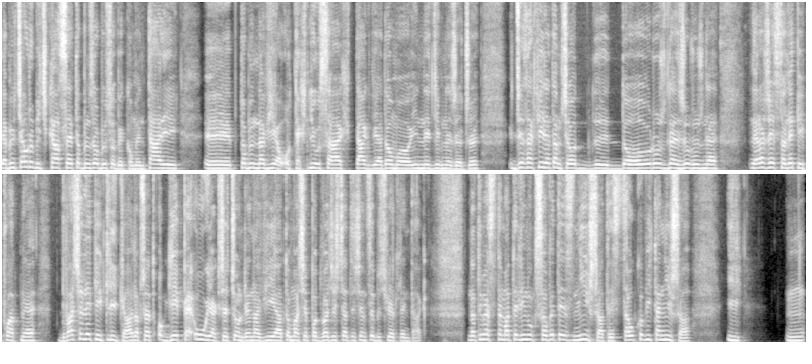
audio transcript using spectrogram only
Ja bym chciał robić kasę, to bym zrobił sobie komentary, e, to bym nawijał o tech newsach, tak, wiadomo, inne dziwne rzeczy, gdzie za chwilę tam się od, do różne, różne, raz, że jest to lepiej płatne, dwa się lepiej klika, na przykład o GPU, jak się ciągle nawija, to ma się po 20 tysięcy wyświetleń, tak. Natomiast tematy Linuxowe to jest nisza, to jest całkowita nisza i mm,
